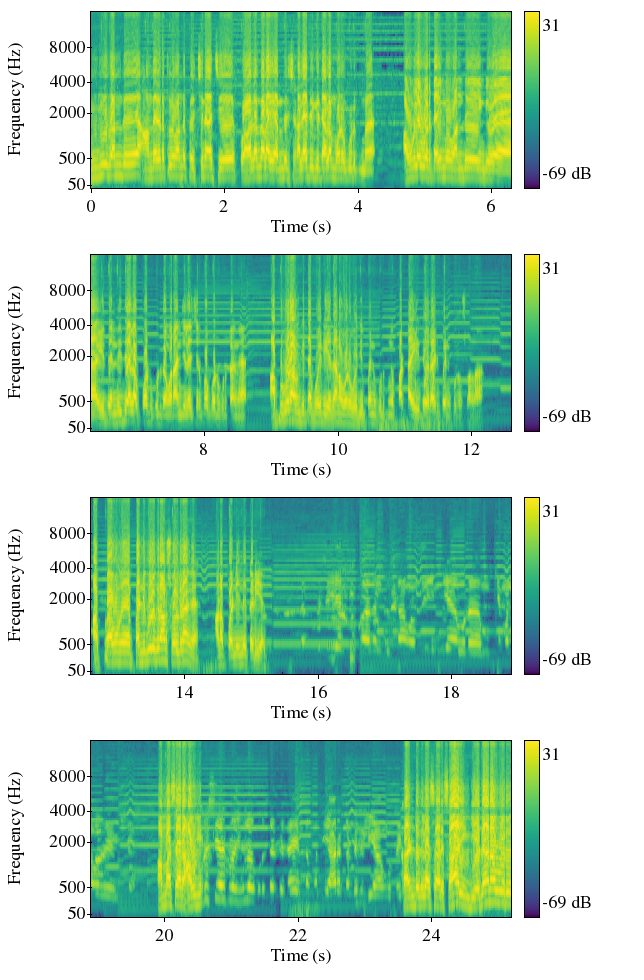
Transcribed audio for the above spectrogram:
இங்க வந்து அந்த இடத்துல வந்து பிரச்சனை ஆச்சு. குழந்தைலாம் இறந்துச்சு கல்யாணத்து கிட்ட எல்லாம் மனு கொடுத்துமே அவங்களே ஒரு டைம் வந்து இங்க இது நிதியெல்லாம் போட்டு கொடுத்தாங்க. ஒரு அஞ்சு லட்சம் ரூபாய் போட்டு கொடுத்தாங்க. அப்ப கூட அவங்க கிட்ட போயிட்டு எதனா ஒரு உதவி பண்ணி கொடுங்க பட்டா இது ரெடி பண்ணி கொடுக்க சொல்லலாம் அப்ப அவங்க பண்ணி கொடுக்குறான்னு சொல்றாங்க. ஆனா பண்ணியிருந்தே கிடையாது. ஆமா சார் அவங்க? கண்டுக்கல சார். சார் இங்க எதனா ஒரு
